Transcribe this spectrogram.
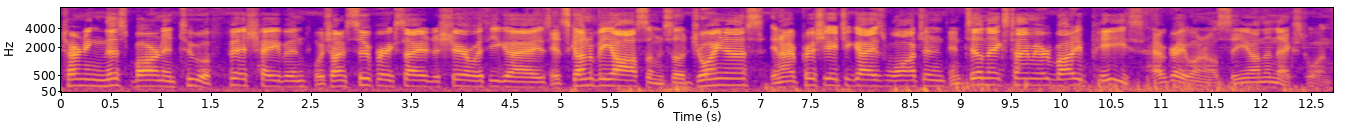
turning this barn into a fish haven, which I'm super excited to share with you guys. It's gonna be awesome, so join us, and I appreciate you guys watching. Until next time, everybody, peace. Have a great one. I'll see you on the next one.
